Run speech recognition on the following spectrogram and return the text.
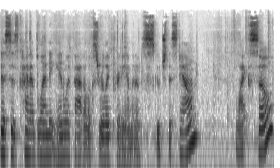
this is kind of blending in with that. It looks really pretty. I'm going to scooch this down like so.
